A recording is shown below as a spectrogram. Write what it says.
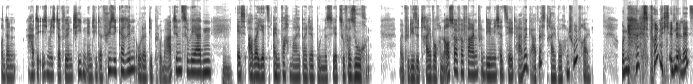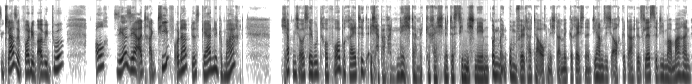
Und dann hatte ich mich dafür entschieden, entweder Physikerin oder Diplomatin zu werden, hm. es aber jetzt einfach mal bei der Bundeswehr zu versuchen. Weil für diese drei Wochen Auswahlverfahren, von denen ich erzählt habe, gab es drei Wochen schulfrei. Und das fand ich in der letzten Klasse vor dem Abitur auch sehr, sehr attraktiv und habe das gerne gemacht. Ich habe mich auch sehr gut darauf vorbereitet. Ich habe aber nicht damit gerechnet, dass die mich nehmen. Und mein Umfeld hatte auch nicht damit gerechnet. Die haben sich auch gedacht, jetzt lässt du die mal machen,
